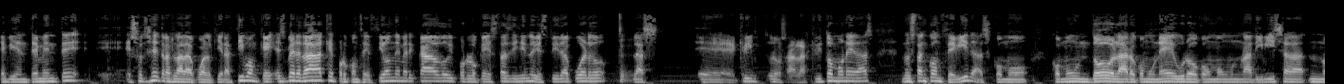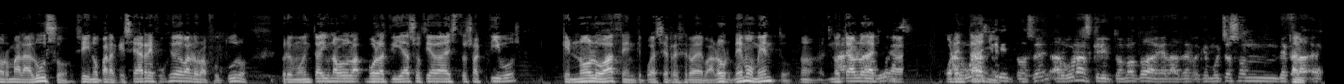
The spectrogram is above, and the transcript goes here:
evidentemente eh, eso se traslada a cualquier activo, aunque es verdad que por concepción de mercado y por lo que estás diciendo, y estoy de acuerdo, las eh, cripto- o sea, las criptomonedas no están concebidas como, como un dólar o como un euro, como una divisa normal al uso, sino para que sea refugio de valor a futuro. Pero de momento hay una vola- volatilidad asociada a estos activos que no lo hacen que pueda ser reserva de valor. De momento, no, no te hablo de aquí a Algunas- 40 algunas años. criptos, ¿eh? Algunas criptos, no todas, que, las de- que muchos son Claro. eh,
